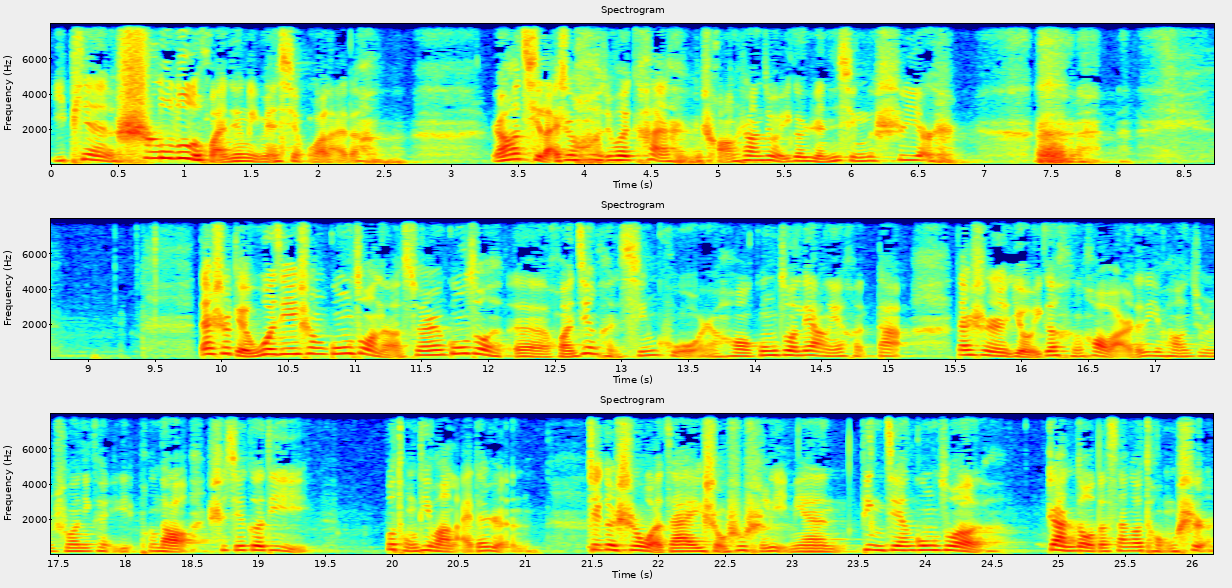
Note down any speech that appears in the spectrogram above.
一片湿漉漉的环境里面醒过来的。然后起来之后就会看床上就有一个人形的尸印儿。但是给卧机医生工作呢，虽然工作呃环境很辛苦，然后工作量也很大，但是有一个很好玩的地方，就是说你可以碰到世界各地不同地方来的人。这个是我在手术室里面并肩工作战斗的三个同事。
